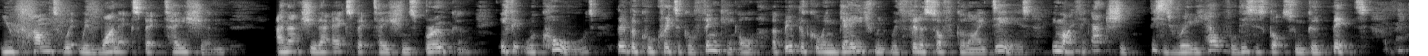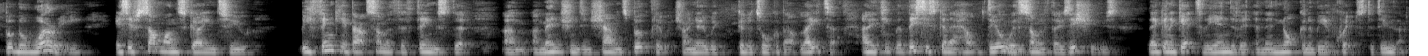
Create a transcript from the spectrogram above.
you come to it with one expectation and actually that expectation's broken. If it were called biblical critical thinking or a biblical engagement with philosophical ideas, you might think, actually, this is really helpful. This has got some good bits. But the worry is if someone's going to be thinking about some of the things that um, are mentioned in Sharon's booklet, which I know we're going to talk about later, and they think that this is going to help deal with some of those issues, they're going to get to the end of it and they're not going to be equipped to do that.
